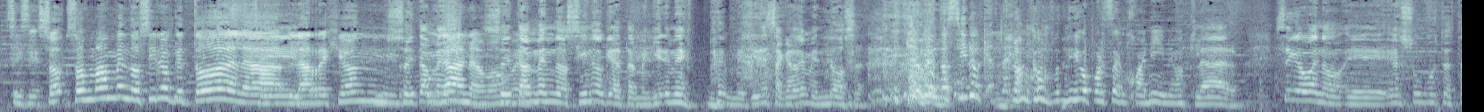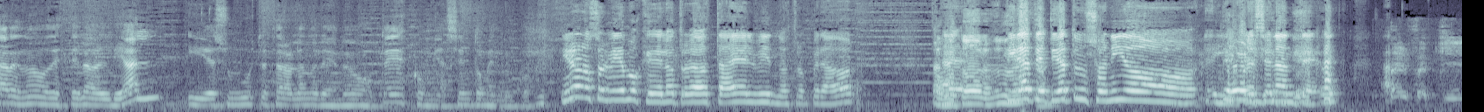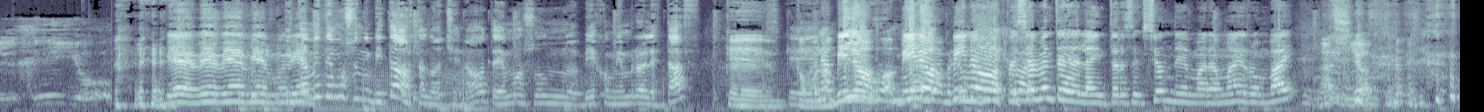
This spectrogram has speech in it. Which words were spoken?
Sí, sí, so- sos más mendocino que toda la, Sí. la región soy tan, o soy menos. tan mendocino que hasta me quieren, me quieren sacar de Mendoza. Tan mendocino que hasta lo han confundido por San Juanino. Claro. Así que bueno, eh, es un gusto estar de nuevo de este lado del dial y es un gusto estar hablándole de nuevo a ustedes con mi acento menduco. Y no nos olvidemos que del otro lado está Elvin, nuestro operador. Como Eh, todos los lunes. tirate, tirate un sonido impresionante. Bien, bien, bien, bien, muy y bien. también tenemos un invitado esta noche, ¿no? Tenemos un viejo miembro del staff. Que, Que- como Un no. Vino, vino, vino especialmente de la intersección de Maramá y Rombay.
